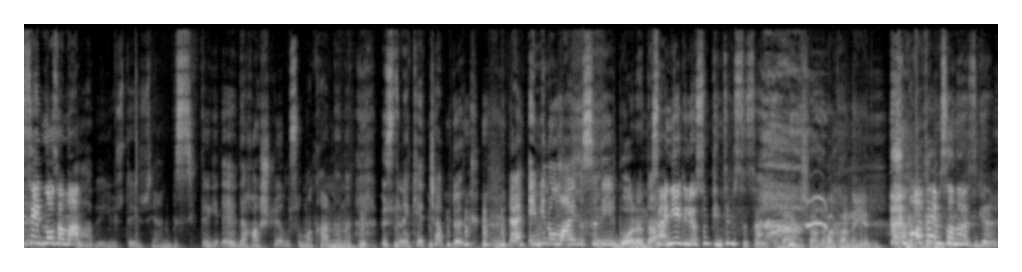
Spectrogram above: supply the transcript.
yeseydin o zaman. Abi yüzde yüz yani. Bir siktir git evde haşlıyor musun makarnanı? Üstüne ketçap dök. Yani emin ol aynısı değil bu arada. Sen niye gülüyorsun? Pinti misin sen? Ben dışarıda makarna yedim. Aferin sana Özgür.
